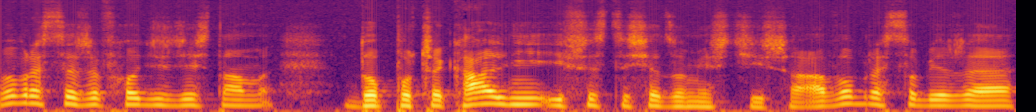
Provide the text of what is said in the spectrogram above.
Wyobraź sobie, że wchodzisz gdzieś tam do poczekalni i wszyscy siedzą, jest cisza, a wyobraź sobie, że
